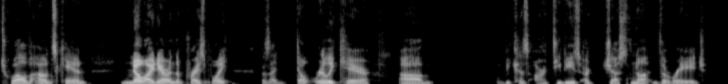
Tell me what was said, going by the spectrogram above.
12 ounce can. No idea on the price point because I don't really care. Um, because RTDs are just not the rage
